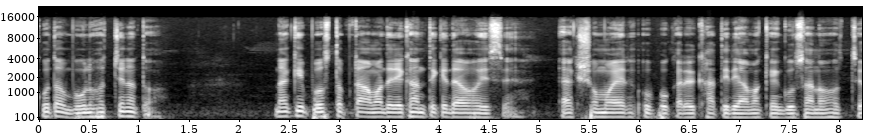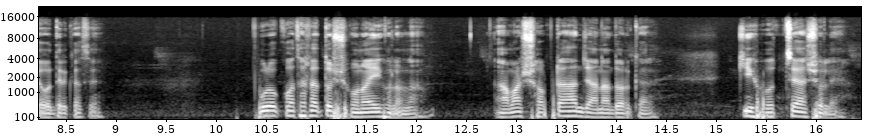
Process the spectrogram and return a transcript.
কোথাও ভুল হচ্ছে না তো? নাকি প্রস্তাবটা আমাদের এখান থেকে দেওয়া হয়েছে? এক সময়ের উপকারের খাতিরে আমাকে গুছানো হচ্ছে ওদের কাছে। পুরো কথাটা তো শোনাই হলো না। আমার সবটা জানা দরকার। কি হচ্ছে আসলে?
